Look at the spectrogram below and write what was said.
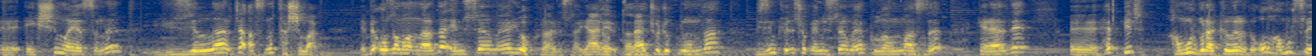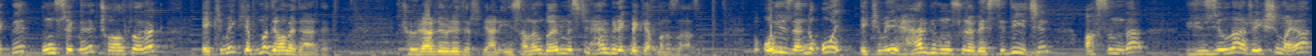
e, ekşi mayasını yüzyıllarca aslında taşımak. E, ve o zamanlarda endüstriyel maya yok Radyus'ta. Yani Yok, tabii. ben çocukluğumda bizim köyde çok endüstriyel maya kullanılmazdı. Genelde e, hep bir hamur bırakılırdı. O hamur sürekli, un sürekli çoğaltılarak ekmek yapıma devam ederdi. Köylerde öyledir. Yani insanların doyabilmesi için her gün ekmek yapmanız lazım. O yüzden de o ekmeği her gün unsuyla beslediği için aslında yüzyıllarca ekşi maya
